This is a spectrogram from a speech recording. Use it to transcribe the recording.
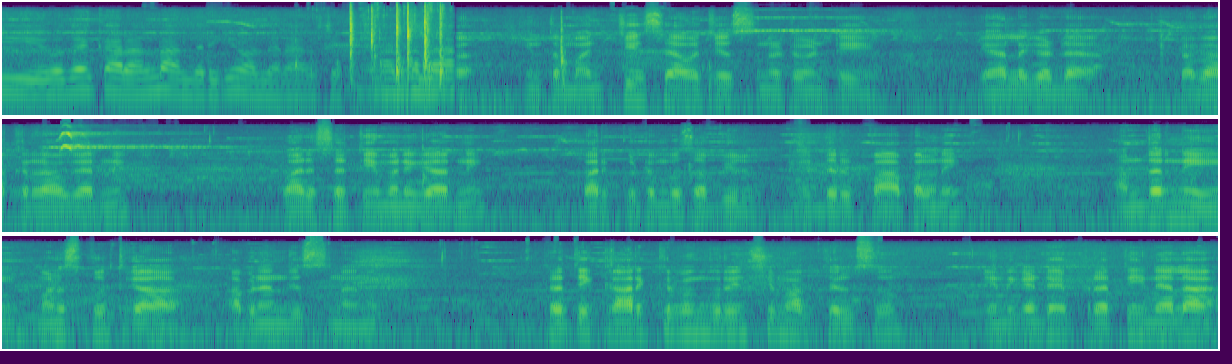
ఈ ఉదయకాలంలో అందరికీ వందనాలు చెప్తాను ఇంత మంచి సేవ చేస్తున్నటువంటి యార్లగడ్డ ప్రభాకర్ రావు గారిని వారి సతీమణి గారిని వారి కుటుంబ సభ్యులు ఇద్దరు పాపల్ని అందరినీ మనస్ఫూర్తిగా అభినందిస్తున్నాను. ప్రతి కార్యక్రమం గురించి మాకు తెలుసు. ఎందుకంటే ప్రతి నెల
